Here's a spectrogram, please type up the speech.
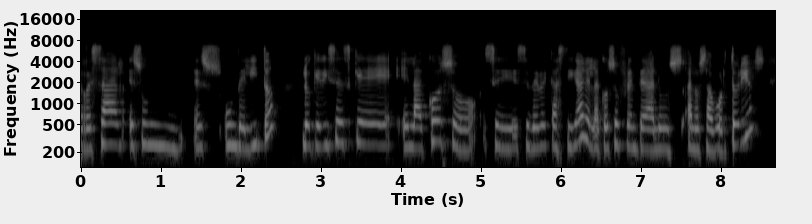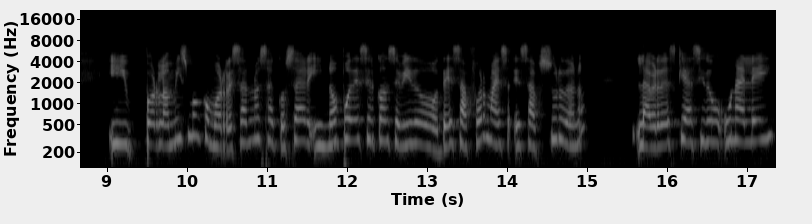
rezar es un, es un delito lo que dice es que el acoso se, debe castigar, el acoso frente a los, a los abortorios, y por lo mismo como rezar no es acosar y no puede ser concebido de esa forma, es, absurdo, ¿no? La verdad es que ha sido una ley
